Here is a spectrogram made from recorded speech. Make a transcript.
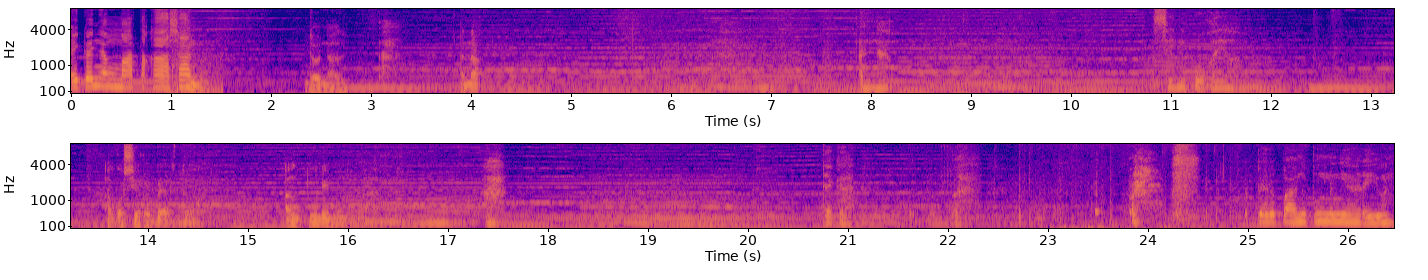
ay kanyang matakasan. Donald, anak, Anak. Sino po kayo? ako si Roberto, ang tunay mong ama. Teka. Pero paano pong nangyari yun?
